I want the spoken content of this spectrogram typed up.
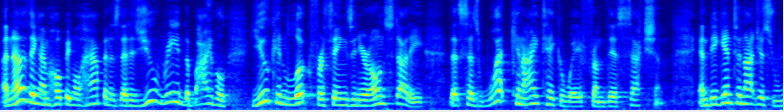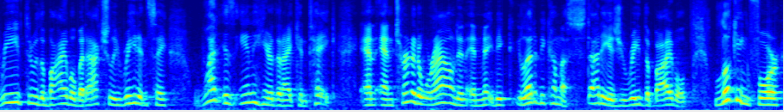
Another thing I'm hoping will happen is that as you read the Bible, you can look for things in your own study that says, what can I take away from this section? And begin to not just read through the Bible, but actually read it and say, what is in here that I can take? And, and turn it around and, and maybe let it become a study as you read the Bible, looking for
